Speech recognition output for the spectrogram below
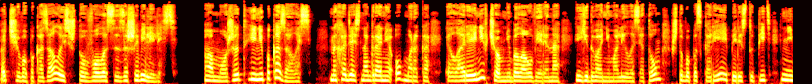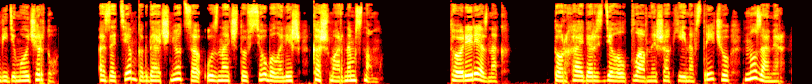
отчего показалось, что волосы зашевелились. А может, и не показалось. Находясь на грани обморока, Элария ни в чем не была уверена и едва не молилась о том, чтобы поскорее переступить невидимую черту. А затем, когда очнется, узнать, что все было лишь кошмарным сном. «Тори Резнак!» Тор Хайвер сделал плавный шаг ей навстречу, но замер —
